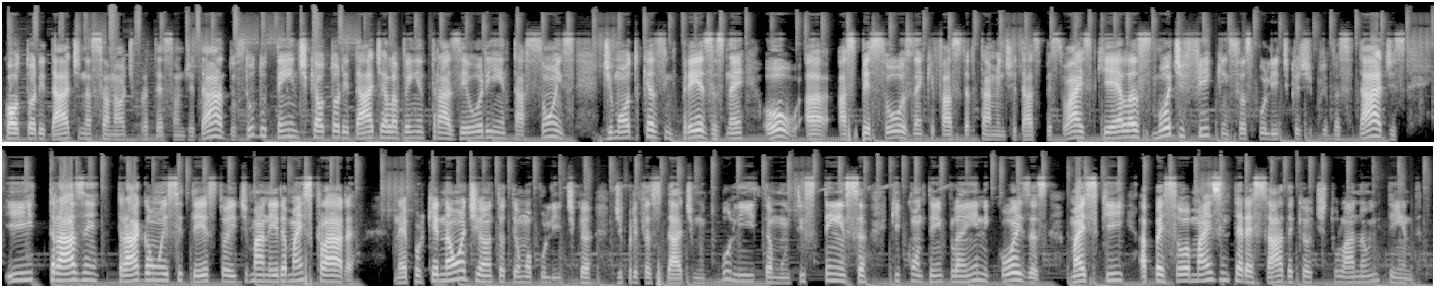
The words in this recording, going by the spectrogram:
com a Autoridade Nacional de Proteção de Dados, tudo tende que a autoridade ela venha trazer orientações de modo que as empresas, né, ou a, as pessoas, né, que fazem tratamento de dados pessoais, que elas modifiquem suas políticas de privacidade e trazem, tragam esse texto aí de maneira mais clara né? Porque não adianta eu ter uma política de privacidade muito bonita, muito extensa, que contempla N coisas, mas que a pessoa mais interessada, que é o titular, não entenda.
